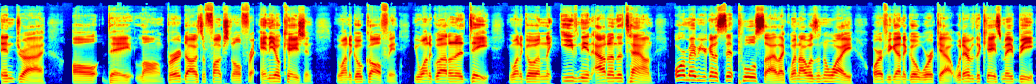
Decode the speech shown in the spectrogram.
and dry all day long. Bird dogs are functional for any occasion. You want to go golfing, you want to go out on a date, you want to go on an evening out in the town, or maybe you're going to sit poolside like when I was in Hawaii, or if you're going to go work out, whatever the case may be,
